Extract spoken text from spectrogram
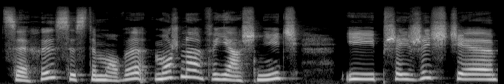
cechy systemowe można wyjaśnić i przejrzyście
